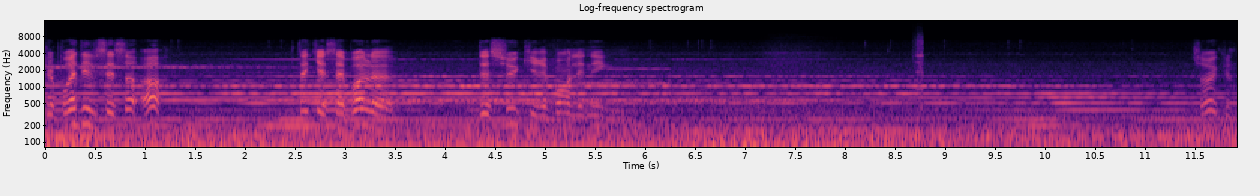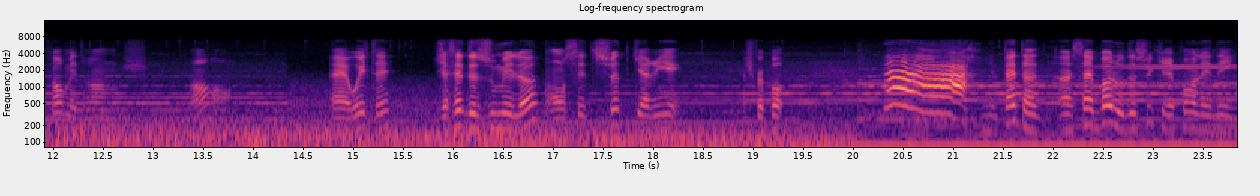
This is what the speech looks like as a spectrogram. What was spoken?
Je pourrais dévisser ça. Ah! Peut-être qu'il y a un symbole euh, dessus qui répond à l'énigme. Avec une forme étrange. Oh! Eh oui, t'es. J'essaie de zoomer là, on sait tout de suite qu'il n'y a rien. Je peux pas. Ah! Il y a peut-être un, un symbole au-dessus qui répond à l'énigme.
